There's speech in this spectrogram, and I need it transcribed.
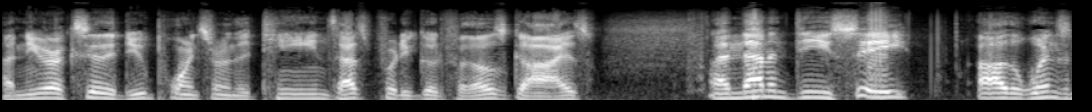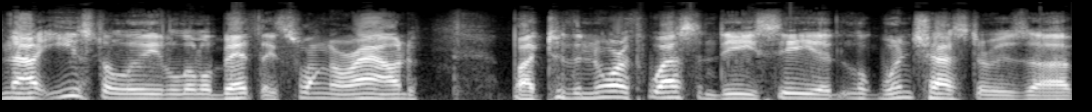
Uh, New York City, the dew points are in the teens. That's pretty good for those guys. And then in D.C., uh, the winds now easterly a little bit. They swung around, but to the northwest in D.C., it, Winchester is uh,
